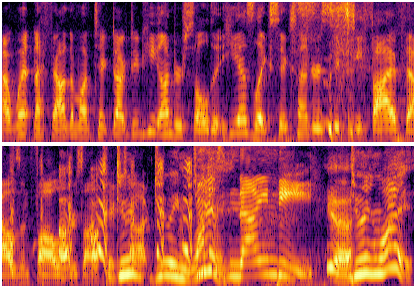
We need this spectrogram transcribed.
I went and I found him on TikTok, dude. He undersold it. He has like six hundred sixty-five thousand followers on doing- TikTok. doing Dude what? has ninety. Yeah. Doing what?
